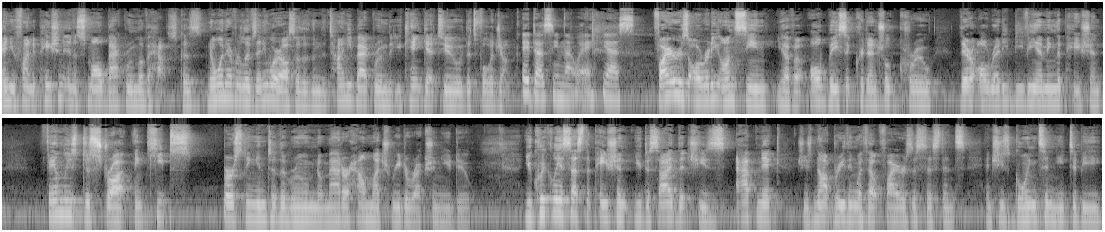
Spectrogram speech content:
and you find a patient in a small back room of a house because no one ever lives anywhere else other than the tiny back room that you can't get to that's full of junk. It does seem that way, yes. Fire is already on scene. You have an all basic credentialed crew. They're already BVMing the patient. Family's distraught and keeps bursting into the room no matter how much redirection you do. You quickly assess the patient. You decide that she's apneic, she's not breathing without fire's assistance, and she's going to need to be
